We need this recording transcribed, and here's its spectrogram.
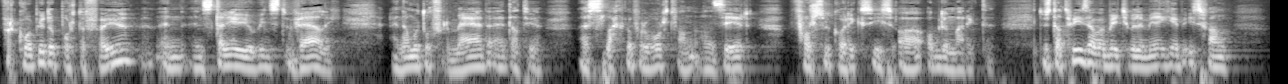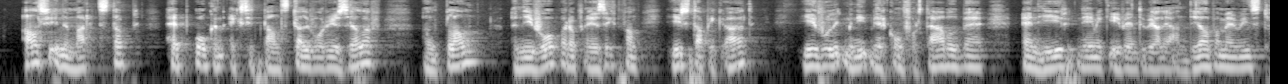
verkoop je de portefeuille en, en stel je je winst veilig. En dan moet toch vermijden hè, dat je een slachtoffer wordt van, van zeer forse correcties uh, op de markten. Dus het advies dat we een beetje willen meegeven is van, als je in de markt stapt, heb ook een exitplan. Stel voor jezelf een plan, een niveau waarop je zegt van, hier stap ik uit, hier voel ik me niet meer comfortabel bij en hier neem ik eventueel ja, een deel van mijn winst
